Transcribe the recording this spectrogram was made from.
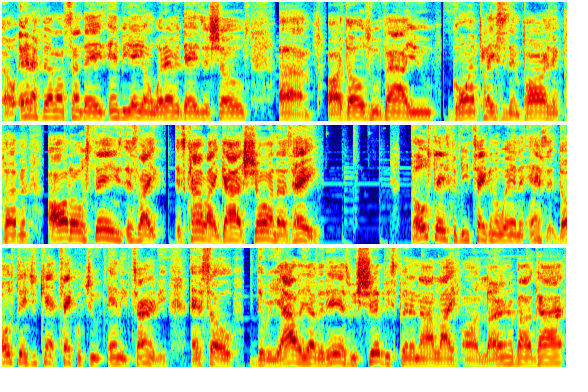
uh, NFL on Sundays, NBA on whatever days it shows, um, are those who value going places and bars and clubbing. All those things it's like it's kind of like God showing us, hey, those things could be taken away in an instant. Those things you can't take with you in eternity. And so the reality of it is we should be spending our life on learning about God,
